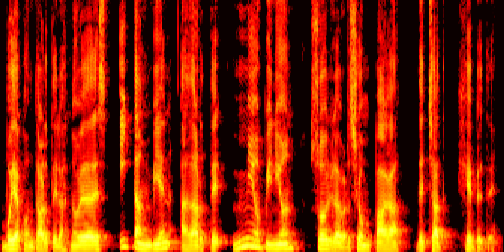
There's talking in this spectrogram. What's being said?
voy a contarte las novedades y también a darte mi opinión sobre la versión paga de ChatGPT.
